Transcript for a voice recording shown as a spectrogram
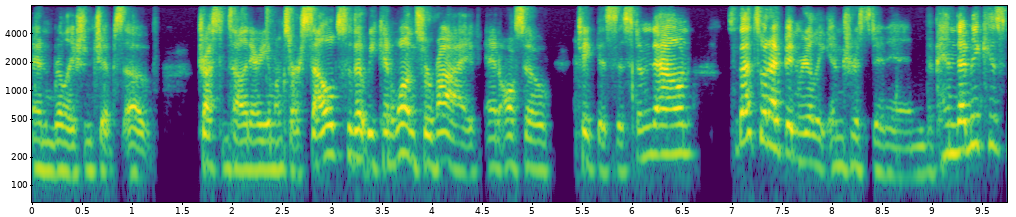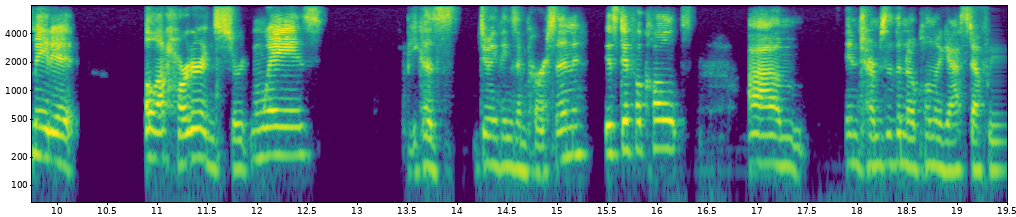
and relationships of trust and solidarity amongst ourselves so that we can one survive and also take this system down. So that's what i've been really interested in. The pandemic has made it a lot harder in certain ways because doing things in person is difficult. Um, in terms of the no coal no gas stuff we've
